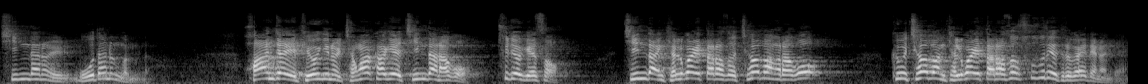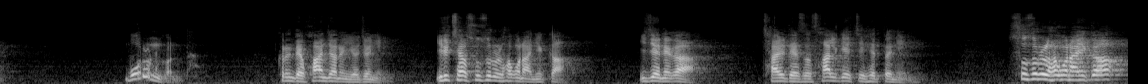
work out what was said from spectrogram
진단을 못 하는 겁니다. 환자의 병인을 정확하게 진단하고 추적해서 진단 결과에 따라서 처방을 하고 그 처방 결과에 따라서 수술에 들어가야 되는데 모르는 겁니다. 그런데 환자는 여전히 1차 수술을 하고 나니까 이제 내가 잘 돼서 살겠지 했더니 수술을 하고 나니까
